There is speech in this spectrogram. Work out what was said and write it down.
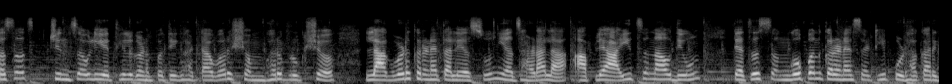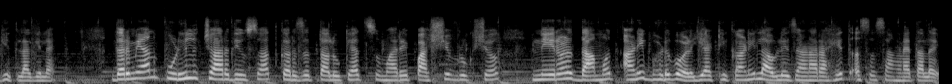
तसंच चिंचवली येथील गणपती घाटावर शंभर वृक्ष लागवड करण्यात आले असून या झाडाला आपल्या आईचं नाव देऊन त्याचं संगोपन करण्यासाठी पुढाकार घेतला गेलाय. दरम्यान पुढील चार दिवसात कर्जत तालुक्यात सुमारे पाचशे वृक्ष नेरळ दामत आणि भडवळ या ठिकाणी लावले जाणार आहेत असं सांगण्यात आलंय.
